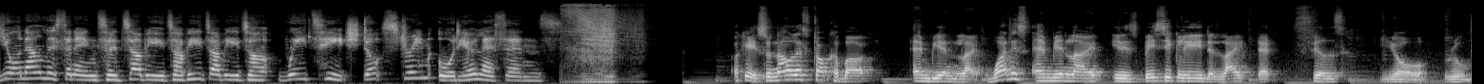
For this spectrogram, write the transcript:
You're now listening to www.weteach.stream audio lessons. Okay, so now let's talk about ambient light. What is ambient light? It is basically the light that fills your room.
